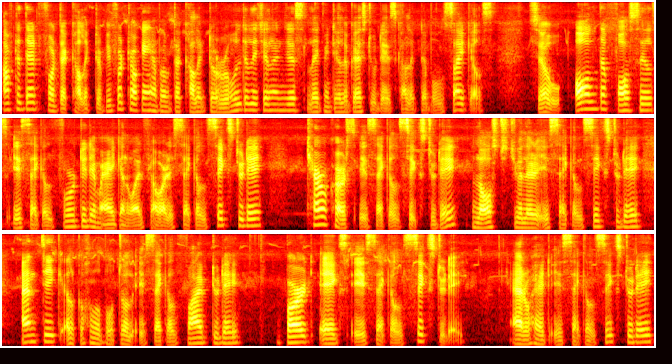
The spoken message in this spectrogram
After that for the collector. Before talking about the collector role daily challenges let me tell you guys today's collectible cycles so all the fossils is cycle 4 today american wildflower is cycle 6 today tarot cards is cycle 6 today lost jewelry is cycle 6 today antique alcohol bottle is cycle 5 today bird eggs is cycle 6 today arrowhead is cycle 6 today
